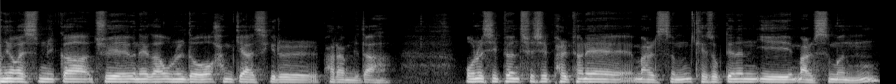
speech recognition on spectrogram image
안녕하십니까. 주의 은혜가 오늘도 함께 하시기를 바랍니다. 오늘 시편 78편의 말씀, 계속되는 이 말씀은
